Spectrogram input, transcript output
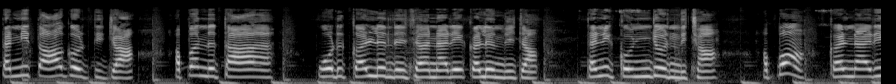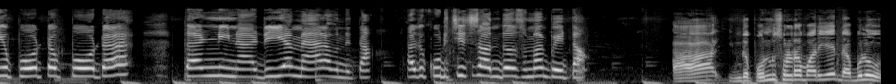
தண்ணி தாக எடுத்துச்சான் அப்போ அந்த தா ஒரு கல் இருந்துச்சான் நிறைய கல் இருந்துச்சான் தண்ணி கொஞ்சம் இருந்துச்சான் அப்போ கல் நிறைய போட்ட போட்ட வந்துட்டான். அது குடிச்சிட்டு சந்தோஷமா போயிட்டான். ஆஹா இந்த பொண்ணு சொல்கிற மாதிரியே டபுளு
